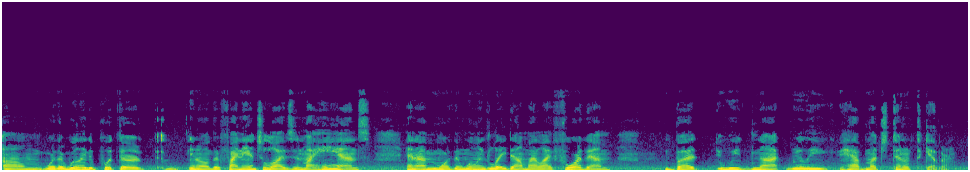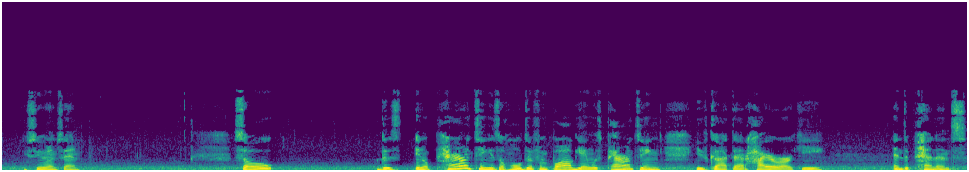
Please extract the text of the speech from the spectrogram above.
Um, where they're willing to put their, you know, their financial lives in my hands, and I'm more than willing to lay down my life for them, but we'd not really have much dinner together. You see what I'm saying? So this you know parenting is a whole different ballgame. With parenting you've got that hierarchy and dependence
